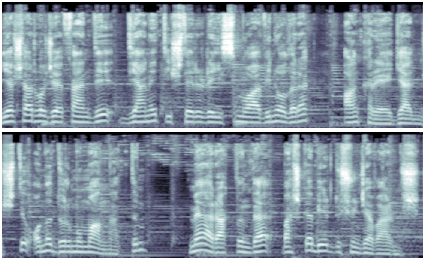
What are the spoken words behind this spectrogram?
Yaşar Hoca Efendi Diyanet İşleri Reisi muavini olarak Ankara'ya gelmişti. Ona durumumu anlattım. Meğer aklında başka bir düşünce varmış.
